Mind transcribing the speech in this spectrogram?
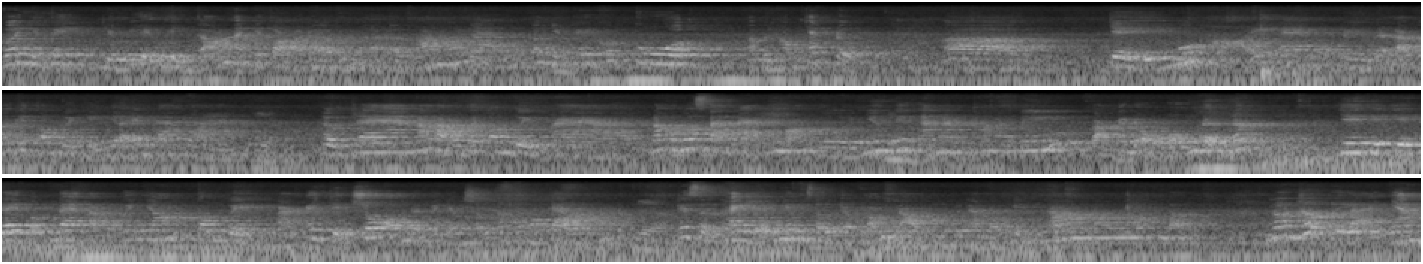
với những cái dữ liệu hiện có là cái còn ở đời ở đời khó nói là có những cái khúc cua mà mình không chắc được. Ờ, chị muốn hỏi em một điều đó là với cái công việc hiện giờ em đang làm thực ra nó là một cái công việc mà nó không có xa lạ với mọi người nhưng cái khả năng thăng tiến và cái độ ổn định á gì thì chị đây vẫn đang là chỉ số ổn định về nhân sự nó không có cao lắm. Dạ. cái sự thay đổi nhân sự trong cộng đồng người làm bảo hiểm nó nó nó, nó rất là nhanh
